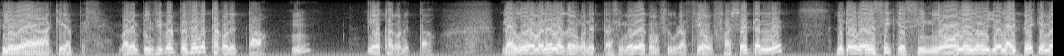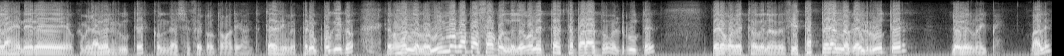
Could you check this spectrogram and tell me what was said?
Y le voy a aquí al PC vale en principio el PC no está conectado no está conectado. De alguna manera lo tengo conectado. Si me voy a configuración fase ethernet le tengo que decir que si no le doy yo la IP que me la genere o que me la dé el router con DHCP automáticamente. Entonces si me espero un poquito está pasando lo mismo que ha pasado cuando yo conecto este aparato el router pero con este ordenador. Es decir está esperando a que el router le dé una IP vale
